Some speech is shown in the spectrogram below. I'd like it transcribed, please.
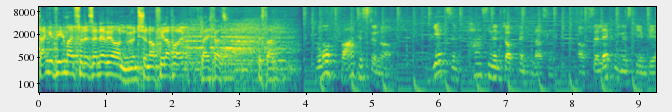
danke vielmals für das Interview und wünsche noch viel Erfolg. Gleichfalls. Bis dann. Worauf wartest du noch? Jetzt einen passenden Job finden lassen auf select-gmbh.de.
